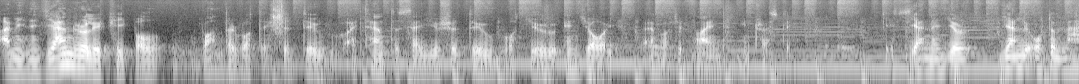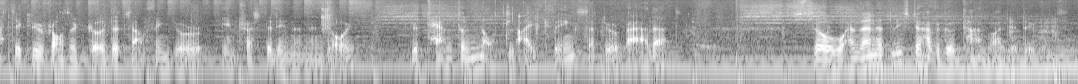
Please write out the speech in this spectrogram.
I mean, generally people wonder what they should do. I tend to say you should do what you enjoy and what you find interesting. Mm-hmm. it's generally, you're generally automatically rather good at something you're interested in and enjoy. You tend to not like things that you're bad at. Mm-hmm. So, and then at least you have a good time while you do it.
